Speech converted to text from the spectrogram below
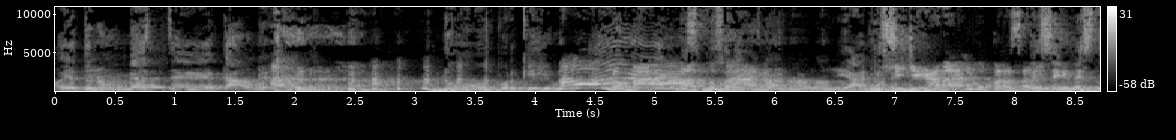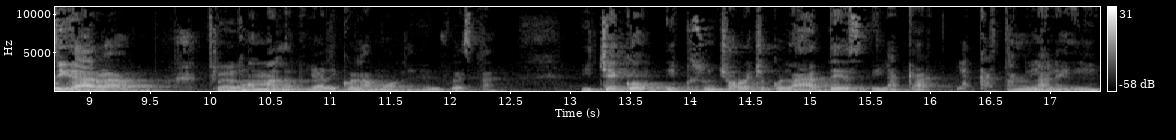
Oye, tú no me enviaste acá un regalo. no, porque yo. No, no más, no pues, más, no, no, no. ya Por si llegara algo para saber. Empecé a investigar. Claro. Tómala, que ya di con la morra, ¿eh? fue esta. Y checo, y pues un chorro de chocolates, y la carta, la carta ni la leí.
